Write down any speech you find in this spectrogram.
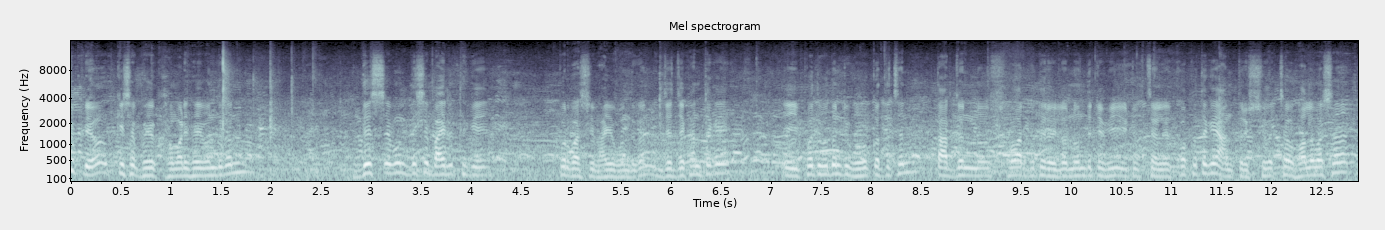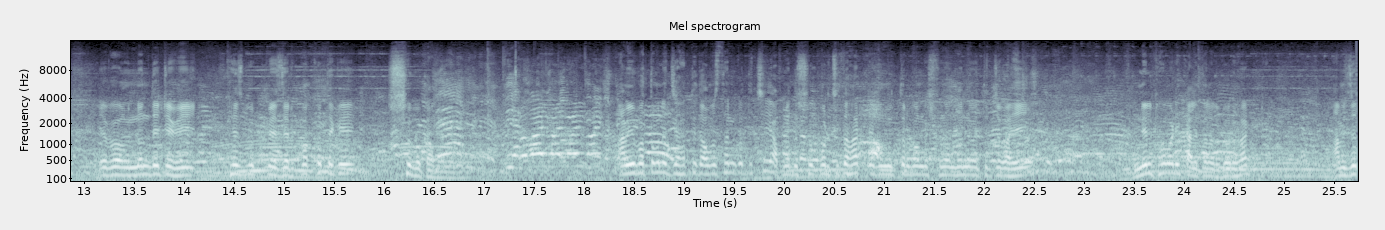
সুপ্রিয় কৃষক ভাই, খামারি ভাই, বন্ধুগণ, দেশ এবং দেশের বাইরে থেকে প্রবাসী ভাই বন্ধুগণ, যে যেখান থেকে এই প্রতিবেদনটি উপভোগ করতেছেন, তার জন্য সবার প্রতি রইল নন্দী টিভি ইউটিউব চ্যানেলের পক্ষ থেকে আন্তরিক শুভেচ্ছা ও ভালোবাসা এবং নন্দী টিভি ফেসবুক পেজের পক্ষ থেকে শুভকামনা। আমি বর্তমানে যে হাটটিতে অবস্থান করতেছি, আপনাদের সুপরিচিত হাট এবং উত্তরবঙ্গের সুনন্দনী ঐতিহ্যবাহী নীলফামারী কালীতলার গরুহাট। আমি যে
